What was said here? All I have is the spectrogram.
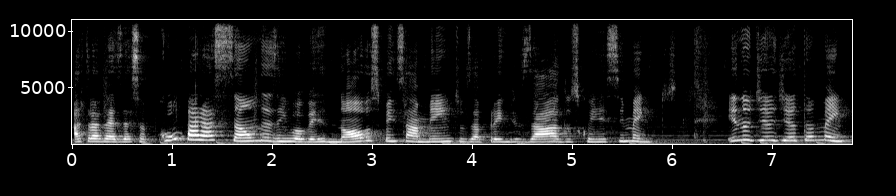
através dessa comparação desenvolver novos pensamentos, aprendizados, conhecimentos. E no dia a dia também,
